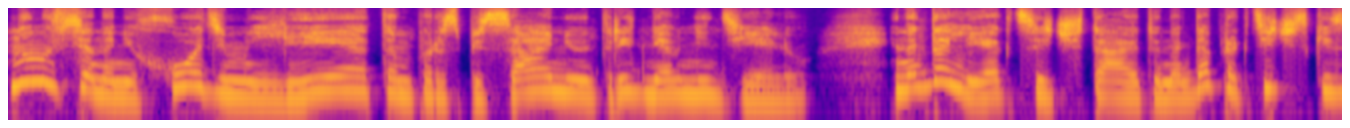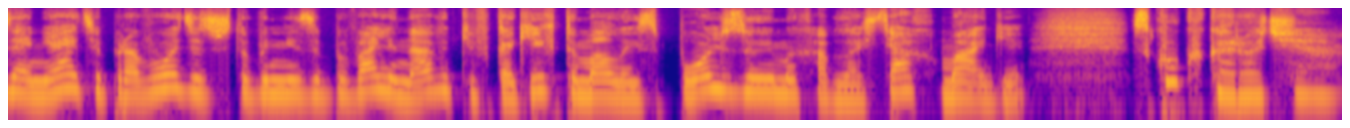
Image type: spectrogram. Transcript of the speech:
Ну, мы все на них ходим летом по расписанию три дня в неделю. Иногда лекции читают, иногда практические занятия проводят, чтобы не забывали навыки в каких-то малоиспользуемых областях магии. Скука, короче.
